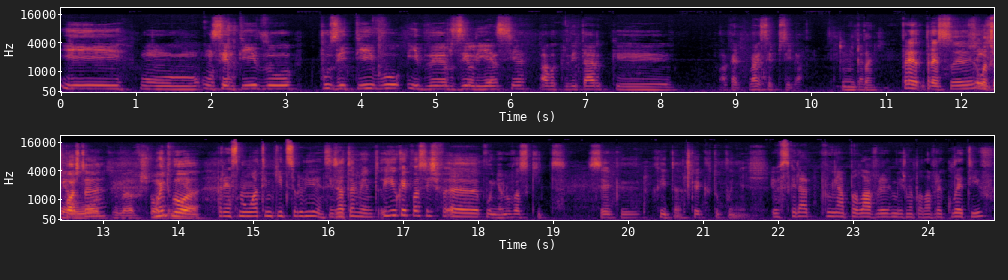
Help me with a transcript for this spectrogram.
e um, um sentido positivo e de resiliência ao acreditar que ok, vai ser possível. Muito Portanto, bem. Pare- Parece Sim, uma sim, resposta é uma- uma resposta muito boa. Parece-me um ótimo kit de sobrevivência. Exatamente. E o que é que vocês ah, punham no vosso kit? Se é que. Rita, o que é que tu punhas? Eu se calhar punha a palavra, mesmo a palavra coletivo,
